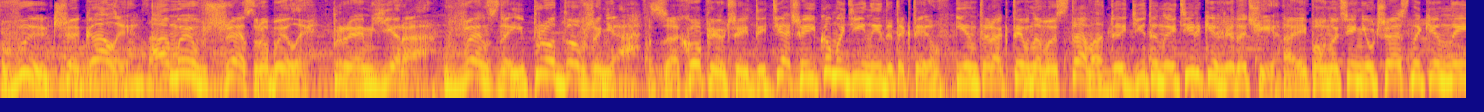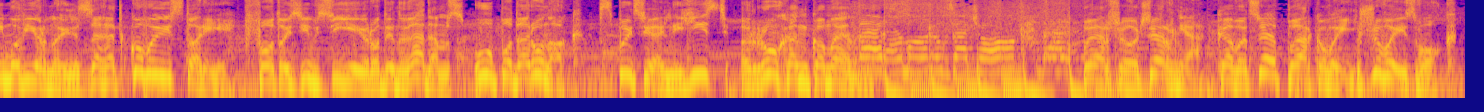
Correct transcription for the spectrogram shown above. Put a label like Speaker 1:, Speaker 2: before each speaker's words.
Speaker 1: Ви чекали, а ми вже зробили. Прем'єра Венздей продовження. Захоплюючий дитячий комедійний детектив. Інтерактивна вистава, де діти не тільки глядачі, а й повноцінні учасники неймовірної загадкової історії. Фото зі всією родиною Адамс у подарунок. Спеціальний гість Рухан Комен.
Speaker 2: Беремо
Speaker 1: 1 червня КВЦ Парковий. Живий звук.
